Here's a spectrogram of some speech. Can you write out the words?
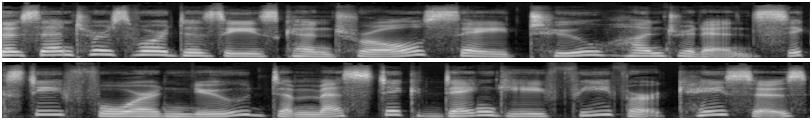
The Centers for Disease Control say 264 new domestic dengue fever cases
